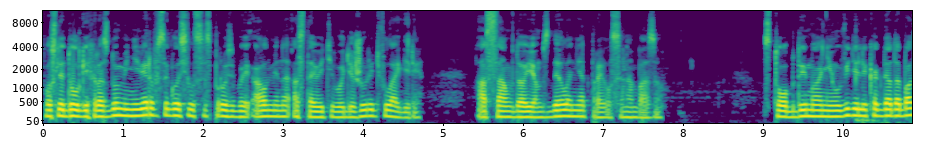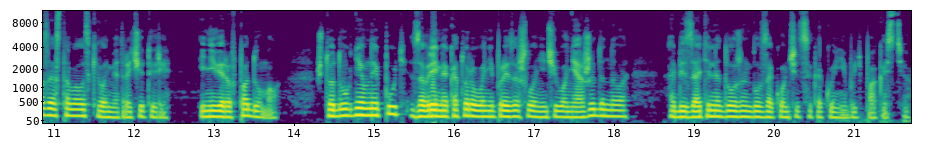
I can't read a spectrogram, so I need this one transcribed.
После долгих раздумий Неверов согласился с просьбой Алмина оставить его дежурить в лагере. а сам вдвоем с Делани отправился на базу. Столб дыма они увидели, когда до базы оставалось километра четыре, и Неверов подумал, что двухдневный путь, за время которого не произошло ничего неожиданного, обязательно должен был закончиться какой-нибудь пакостью.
